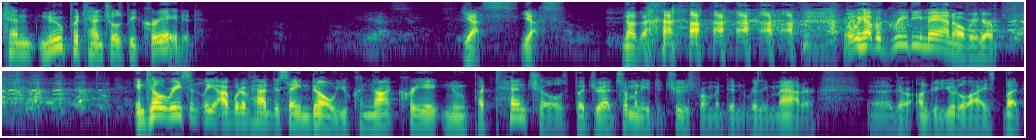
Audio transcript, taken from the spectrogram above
Can new potentials be created? Yes, yes. No, the- we have a greedy man over here. Until recently, I would have had to say, no, you cannot create new potentials, but you had so many to choose from, it didn't really matter. Uh, they're underutilized. But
